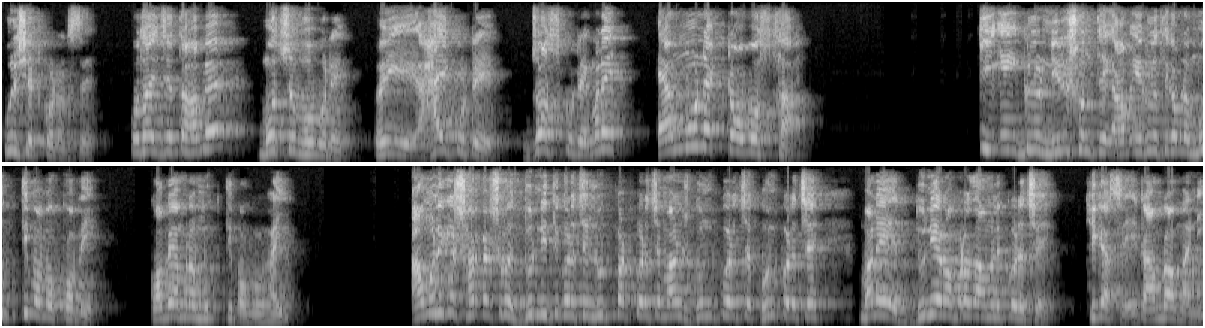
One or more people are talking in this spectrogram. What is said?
পুলিশ হেডকোয়ার্টার্সে কোথায় যেতে হবে? মৎস্য ভবনে ওই হাইকোর্টে জজ কোর্টে মানে এমন একটা অবস্থা। কি এইগুলো নিরসন থেকে এগুলো থেকে আমরা মুক্তি পাবো কবে? কবে আমরা মুক্তি পাবো ভাই? আওয়ামী সরকার সময় দুর্নীতি করেছে, লুটপাট করেছে, মানুষ গুম করেছে, খুন করেছে মানে দুনিয়ার অপরাধ আওয়ামী করেছে। ঠিক আছে, এটা আমরাও মানি,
